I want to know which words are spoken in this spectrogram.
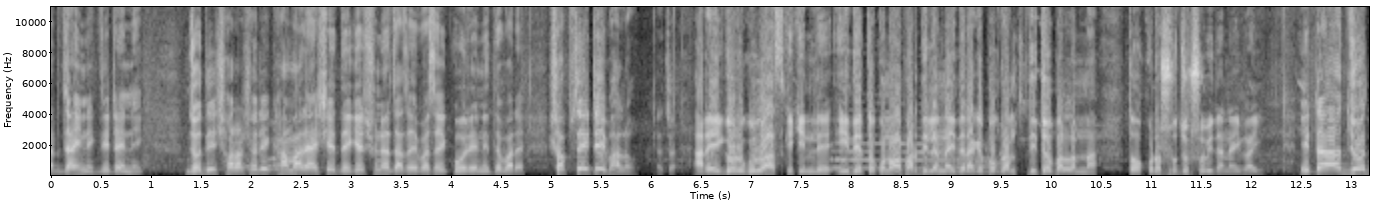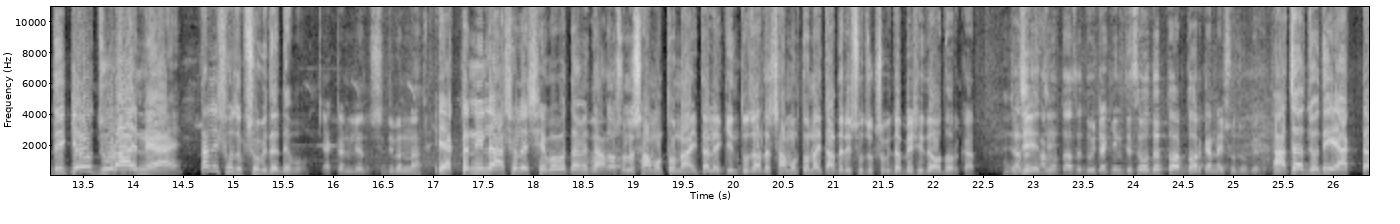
আর যাই নেক যেটাই নেক যদি সরাসরি খামারে এসে দেখে শুনে যাচাই বাছাই করে নিতে পারে সবচেয়ে এটাই ভালো। আচ্ছা আর এই গরুগুলো আজকে কিনলে? ঈদে তো কোনো অফার দিলেন না ঈদের আগে প্রোগ্রাম দিতেও পারলাম না। তো কোনো সুযোগ সুবিধা নাই ভাই? এটা যদি কেউ জোড়ায় নেয় তাহলে সুযোগ সুবিধা দেবো। একটা নিলে দিবেন না? একটা নিলে আসলে সেভাবে তো আমি দাম আসলে সামর্থ্য নাই। তাহলে কিন্তু যাদের সামর্থ্য নাই তাদেরই সুযোগ সুবিধা বেশি দেওয়া দরকার। যাদের সামর্থ্য আছে দুইটা কিনতেছে ওদের তো আর দরকার নাই সুযোগের। আচ্ছা যদি একটা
